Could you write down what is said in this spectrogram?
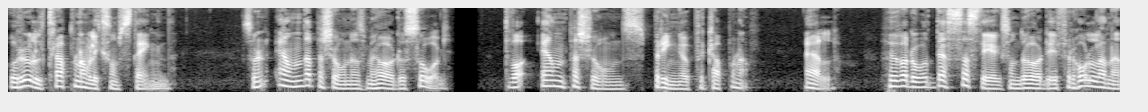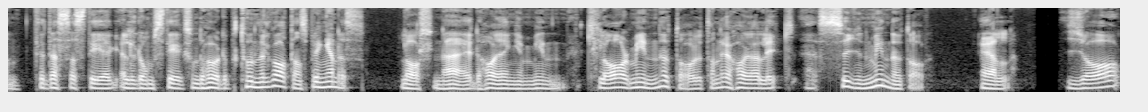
och rulltrapporna var liksom stängd. Så den enda personen som jag hörde och såg det var en person springa upp för trapporna. L. Hur var då dessa steg som du hörde i förhållanden till dessa steg eller de steg som du hörde på Tunnelgatan springandes? Lars, nej det har jag ingen min klar minne utav utan det har jag lik eh, synminne utav. L. Ja,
